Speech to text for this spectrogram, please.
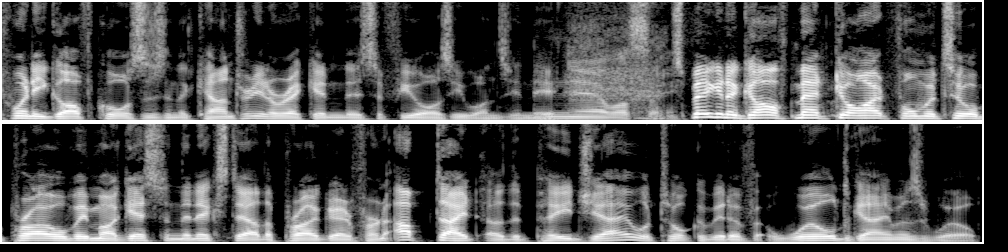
20 golf courses in the country. And I reckon there's a few Aussie ones in there. yeah, we'll see. Speaking of golf, Matt Guy, former Tour Pro, will be my guest in the next hour of the program for an update of the PGA. We'll talk a bit of world game as well.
